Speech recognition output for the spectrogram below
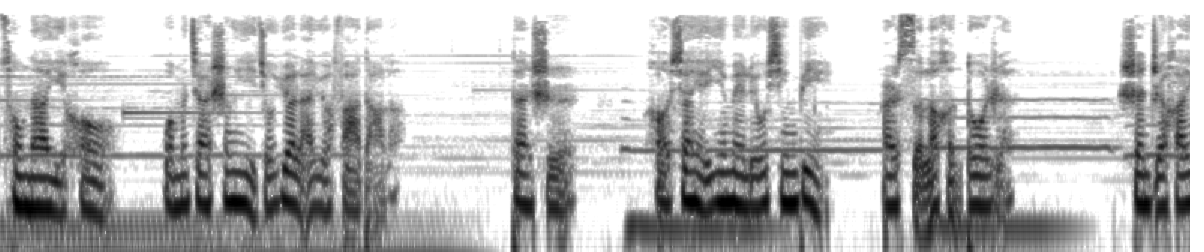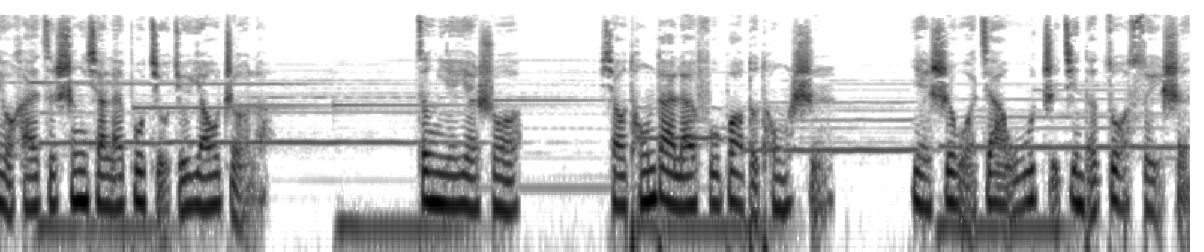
从那以后，我们家生意就越来越发达了，但是，好像也因为流行病而死了很多人，甚至还有孩子生下来不久就夭折了。”曾爷爷说。小童带来福报的同时，也是我家无止境的作祟神。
